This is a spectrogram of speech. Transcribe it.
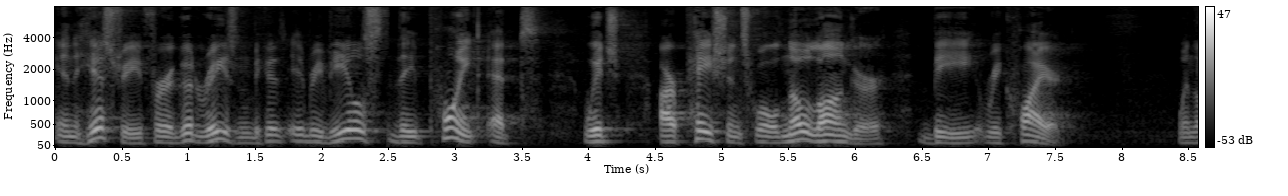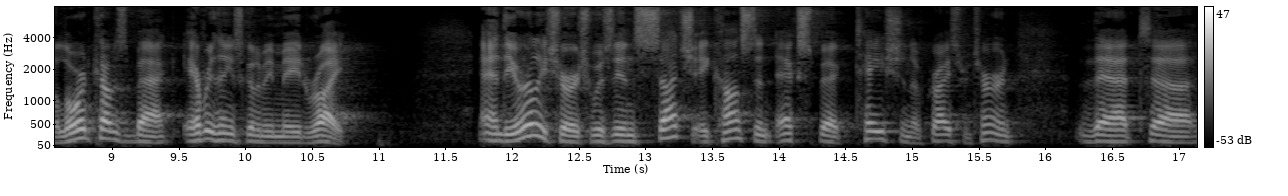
in history for a good reason because it reveals the point at which our patience will no longer be required. When the Lord comes back, everything's going to be made right. And the early church was in such a constant expectation of Christ's return that uh,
